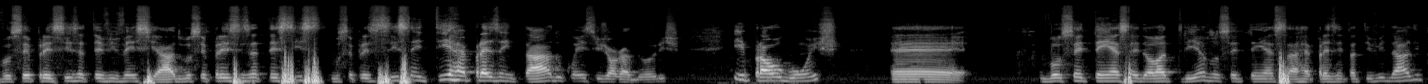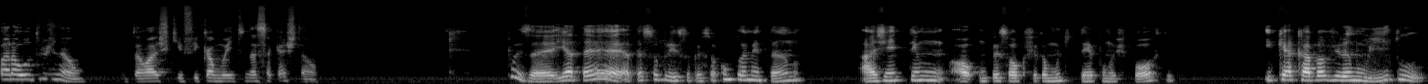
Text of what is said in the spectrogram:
você precisa ter vivenciado, você precisa ter se, você precisa se sentir representado com esses jogadores. E para alguns, é, você tem essa idolatria, você tem essa representatividade, e para outros não. Então acho que fica muito nessa questão. Pois é, e até, até sobre isso, só complementando, a gente tem um, um pessoal que fica muito tempo no esporte e que acaba virando ídolo,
